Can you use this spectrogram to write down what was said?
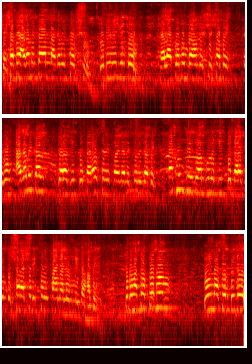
সেই সাথে আগামীকাল আগামী পরশু দুদিনই কিন্তু খেলা প্রথম রাউন্ডে শেষ হবে। এবং আগামীকাল যারা জিতবে তারাও সেমিফাইনালে চলে যাবে। এখন যে দলগুলো জিতবে, তারা কিন্তু সরাসরি সেমিফাইনালে উন্নীত হবে। শুধুমাত্র প্রথম দুই ম্যাচের বিজয়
